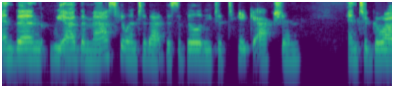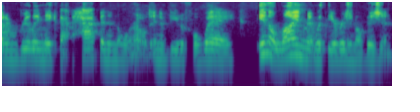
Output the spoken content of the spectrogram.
and then we add the masculine to that this ability to take action and to go out and really make that happen in the world in a beautiful way in alignment with the original vision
